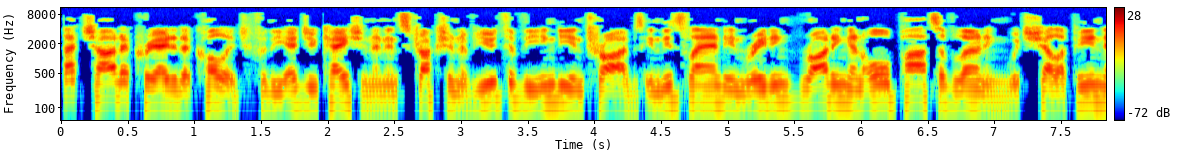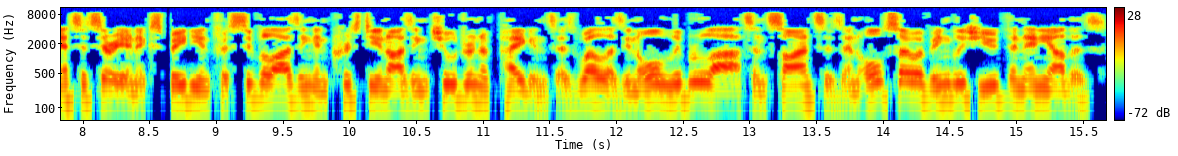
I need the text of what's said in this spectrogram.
That charter created a college for the education and instruction of youth of the Indian tribes in this land in reading, writing and all parts of learning which shall appear necessary and expedient for civilizing and Christianizing children of pagans as well as in all liberal arts and sciences and also of English youth and any others.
